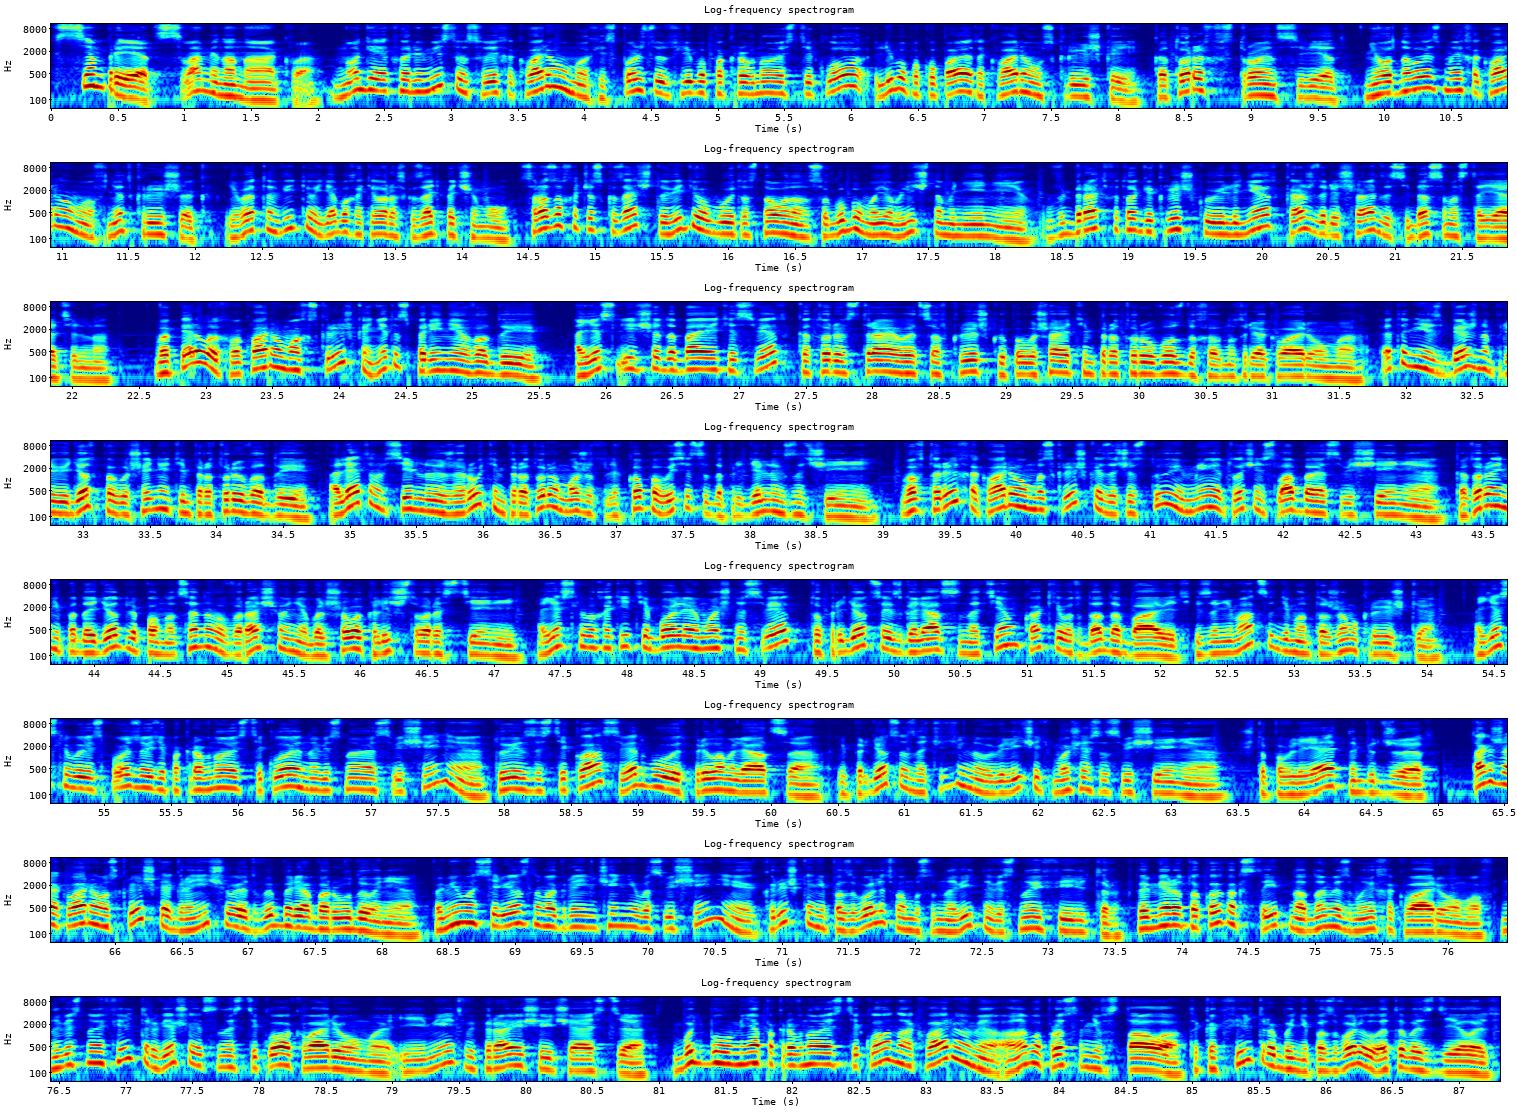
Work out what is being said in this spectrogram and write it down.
Всем привет, с вами Нанаква. Многие аквариумисты в своих аквариумах используют либо покровное стекло, либо покупают аквариум с крышкой, в которых встроен свет. Ни у одного из моих аквариумов нет крышек, и в этом видео я бы хотел рассказать почему. Сразу хочу сказать, что видео будет основано на сугубо моем личном мнении. Выбирать в итоге крышку или нет, каждый решает за себя самостоятельно. Во-первых, в аквариумах с крышкой нет испарения воды, а если еще добавите свет, который встраивается в крышку и повышает температуру воздуха внутри аквариума, это неизбежно приведет к повышению температуры воды, а летом в сильную жару температура может легко повыситься до предельных значений. Во-вторых, аквариумы с крышкой зачастую имеют очень слабое освещение, которое не подойдет для полноценного выращивания большого количества растений. А если вы хотите более мощный свет, то придется изгаляться над тем, как его туда добавить и заниматься демонтажом крышки. А если вы используете покровное стекло и навесное освещение, то из-за стекла свет будет преломляться и придется значительно увеличить мощность освещения, что повлияет на бюджет. Также аквариум с крышкой ограничивает в выборе оборудования. Помимо серьезного ограничения в освещении, крышка не позволит вам установить навесной фильтр. К примеру, такой, как стоит на одном из моих аквариумов. Навесной фильтр вешается на стекло аквариума и имеет выпирающие части. Будь бы у меня покровное стекло на аквариуме, она бы просто не встала, так как фильтр бы не позволил этого сделать.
